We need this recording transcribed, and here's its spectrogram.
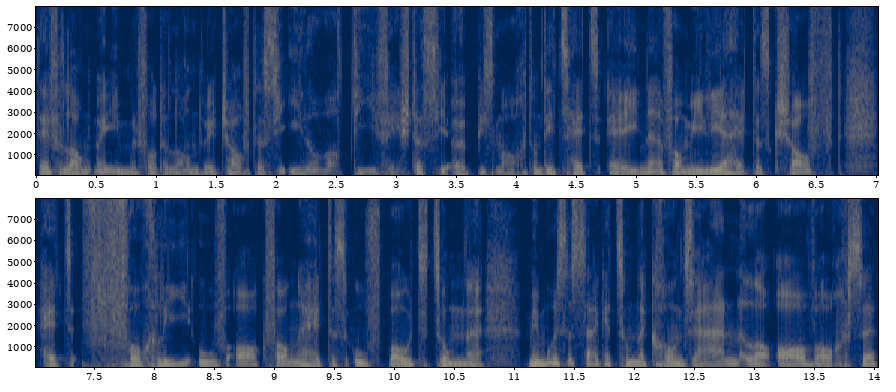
Der verlangt man immer von der Landwirtschaft, dass sie innovativ ist, dass sie etwas macht. Und jetzt hat es eine, eine Familie hat es geschafft, hat von klein auf angefangen, hat es aufgebaut, zum einem, man muss es sagen, zum einem Konzern anwachsen,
